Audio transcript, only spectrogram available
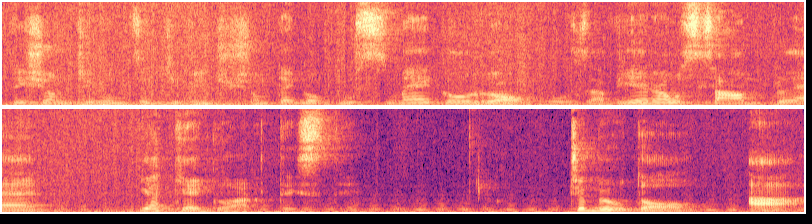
z 1998 roku zawierał sample jakiego artysty? Czy był to A.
